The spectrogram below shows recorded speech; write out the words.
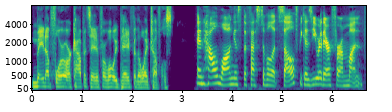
made up for or compensated for what we paid for the white truffles. And how long is the festival itself? Because you were there for a month.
